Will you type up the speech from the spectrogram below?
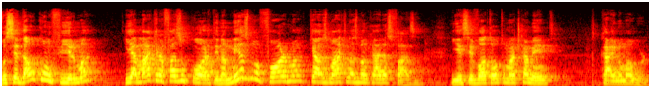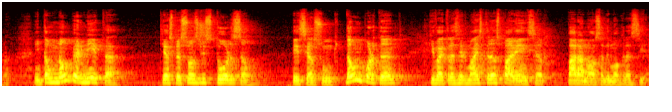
Você dá o confirma e a máquina faz o corte na mesma forma que as máquinas bancárias fazem. E esse voto automaticamente cai numa urna. Então não permita que as pessoas distorçam esse assunto tão importante que vai trazer mais transparência para a nossa democracia.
